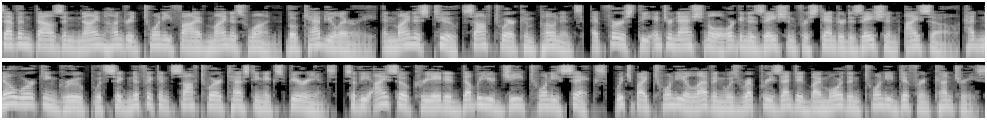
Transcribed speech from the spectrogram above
7925-1 vocabulary and -2 software components. At first the International Organization for for Standardization (ISO) had no working group with significant software testing experience, so the ISO created WG26, which by 2011 was represented by more than 20 different countries.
